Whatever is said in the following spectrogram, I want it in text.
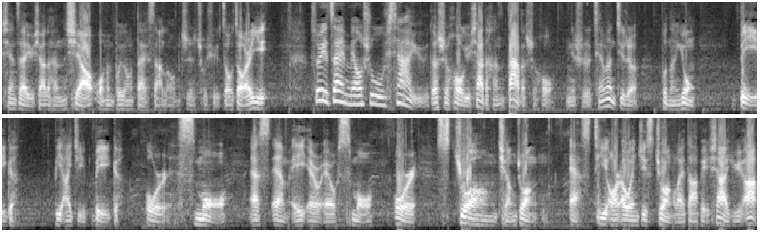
现在雨下的很小，我们不用带伞了，我们只是出去走走而已。所以在描述下雨的时候，雨下的很大的时候，你是千万记着不能用 big, b i g big or small, s m a l l small or strong 强壮，s t r o n g strong 来搭配下雨啊，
